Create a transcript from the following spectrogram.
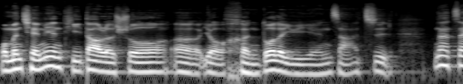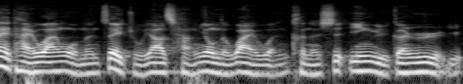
我们前面提到了说，呃，有很多的语言杂志。那在台湾，我们最主要常用的外文可能是英语跟日语。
